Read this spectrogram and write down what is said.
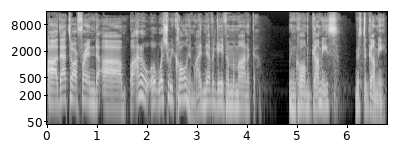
Uh, that's our friend. Uh, well, I don't know what should we call him. I never gave him a moniker. We can call him Gummies, Mister Gummy.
